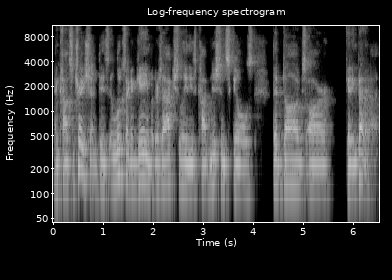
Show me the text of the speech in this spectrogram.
and concentration. These, it looks like a game, but there's actually these cognition skills that dogs are getting better at.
